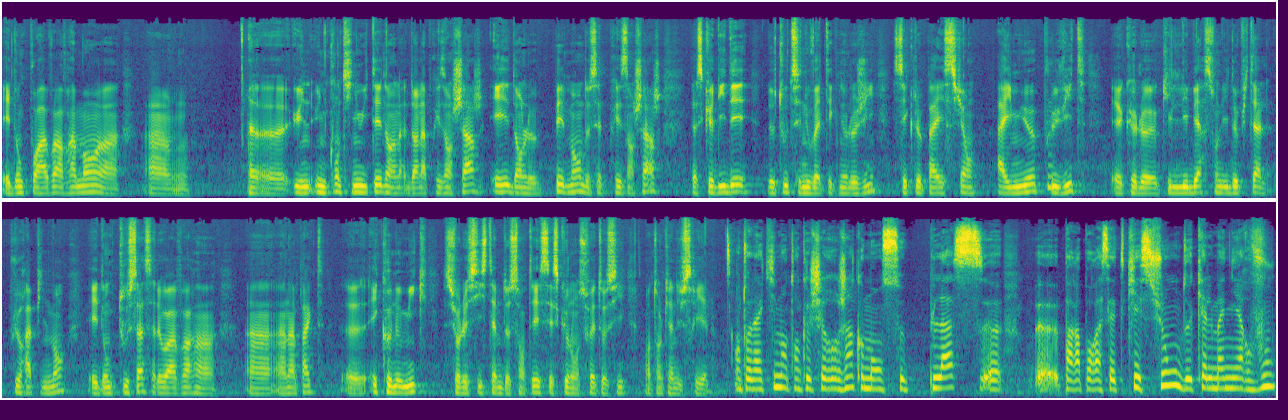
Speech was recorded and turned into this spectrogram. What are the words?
et donc pour avoir vraiment un euh, une, continuité dans la, prise en charge et dans le paiement de cette prise en charge. Parce que l'idée de toutes ces nouvelles technologies, c'est que le patient aille mieux, plus vite, et qu'il libère son lit d'hôpital plus rapidement. Et donc tout ça, ça doit avoir un, impact euh, économique sur le système de santé. C'est ce que l'on souhaite aussi en tant qu'industriel. Antoine Hakim, en tant que chirurgien, comment on se place euh, par rapport à cette question? De quelle manière vous,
